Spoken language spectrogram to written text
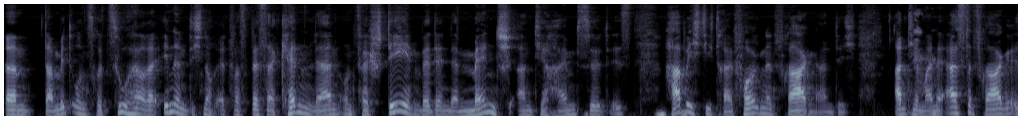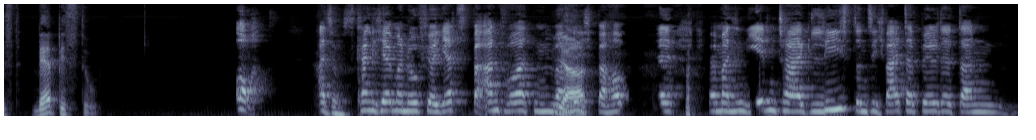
ähm, damit unsere ZuhörerInnen dich noch etwas besser kennenlernen und verstehen, wer denn der Mensch Antje Heimsöth ist, habe ich die drei folgenden Fragen an dich. Antje, meine erste Frage ist, wer bist du? Oh, also das kann ich ja immer nur für jetzt beantworten, weil ja. ich behaupte, wenn man jeden Tag liest und sich weiterbildet, dann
